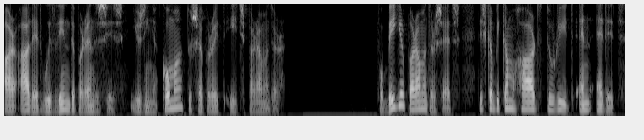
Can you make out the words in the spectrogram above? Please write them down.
are added within the parentheses, using a comma to separate each parameter. For bigger parameter sets, this can become hard to read and edit.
